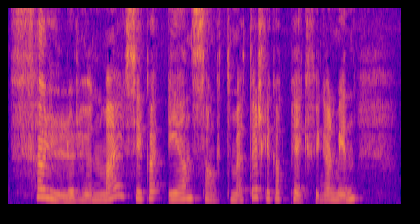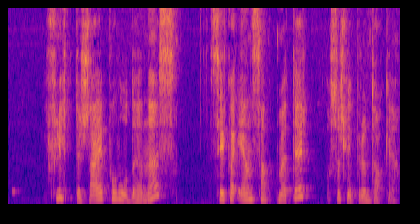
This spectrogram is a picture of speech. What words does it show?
følger hun meg ca. 1 cm, slik at pekefingeren min flytter seg på hodet hennes. Ca. 1 cm, og så slipper hun taket.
